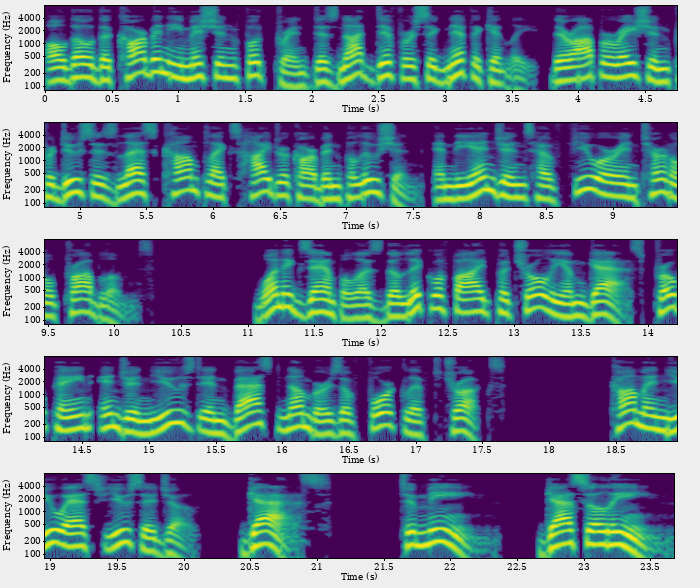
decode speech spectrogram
Although the carbon emission footprint does not differ significantly, their operation produces less complex hydrocarbon pollution, and the engines have fewer internal problems. One example is the liquefied petroleum gas propane engine used in vast numbers of forklift trucks. Common U.S. usage of gas to mean gasoline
